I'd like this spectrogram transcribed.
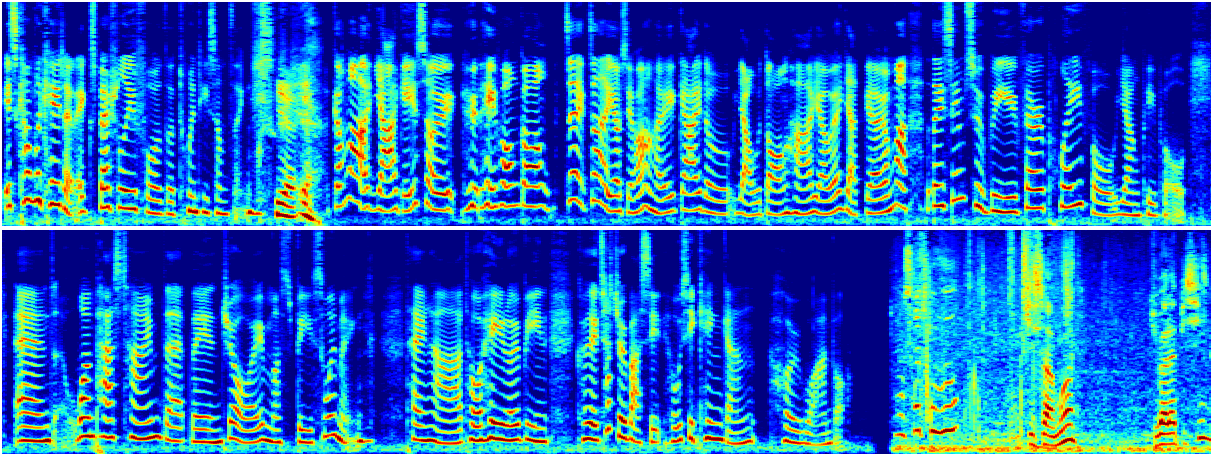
it's complicated, especially for the twenty somethings。 Yeah, yeah. 咁啊，廿幾歲血氣方剛，即係真係有時可能喺街度遊蕩下有一日嘅。咁啊，they seem to be very playful young people, and one pastime that they enjoy must be swimming。听下套戏里边佢哋七嘴八舌，好似倾紧去玩噃。 On se retrouve où Qui ça, moi Tu vas à la piscine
